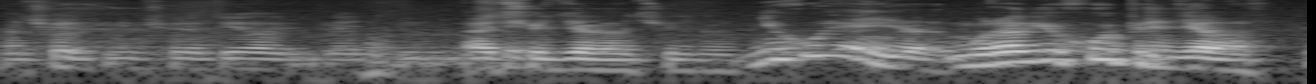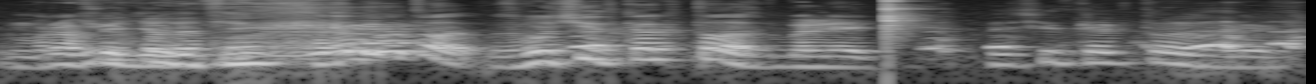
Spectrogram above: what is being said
А что ничего ну, делать, блядь? А что делать, что делать? Нихуя не делать. Муравью хуй приделать. Муравью Что делать? Работа. Звучит как тост, блядь. Звучит как тост, блядь.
